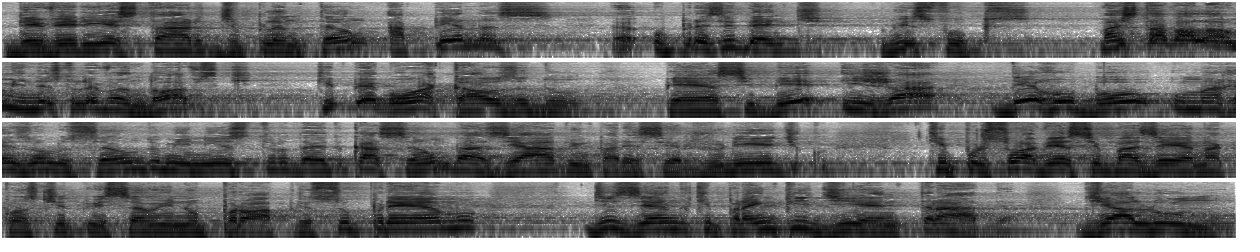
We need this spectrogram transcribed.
Deveria estar de plantão apenas eh, o presidente, Luiz Fux. Mas estava lá o ministro Lewandowski, que pegou a causa do PSB e já derrubou uma resolução do ministro da Educação, baseado em parecer jurídico, que por sua vez se baseia na Constituição e no próprio Supremo, dizendo que para impedir a entrada de aluno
